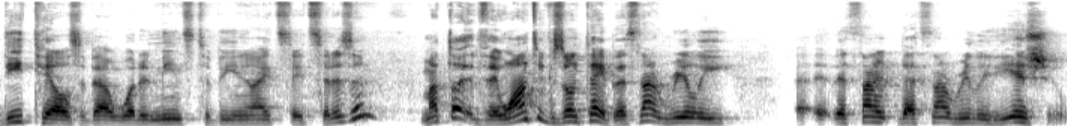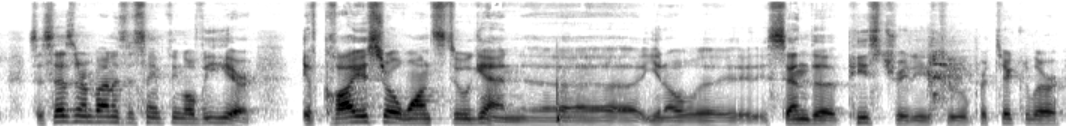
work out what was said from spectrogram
details about what it means to be a United States citizen, if they want to, it's on tape. That's not really. Uh, that's not that's not really the issue. So says Ramban is the same thing over here. If Klal Yisrael wants to again, uh, you know, uh, send a peace treaty to a particular,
